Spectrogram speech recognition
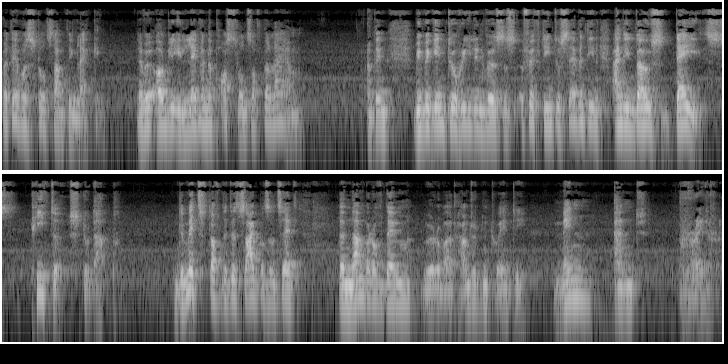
But there was still something lacking. There were only 11 apostles of the Lamb. And then we begin to read in verses 15 to 17, and in those days Peter stood up in the midst of the disciples and said, the number of them were about 120 men and brethren.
